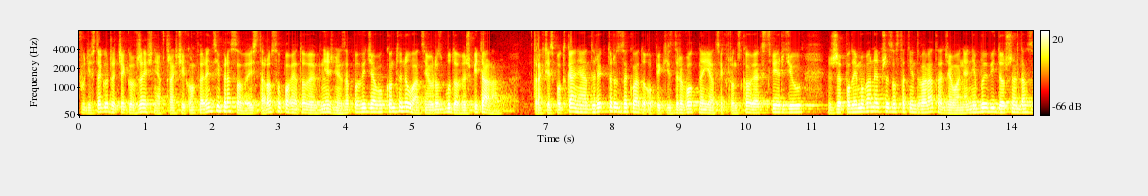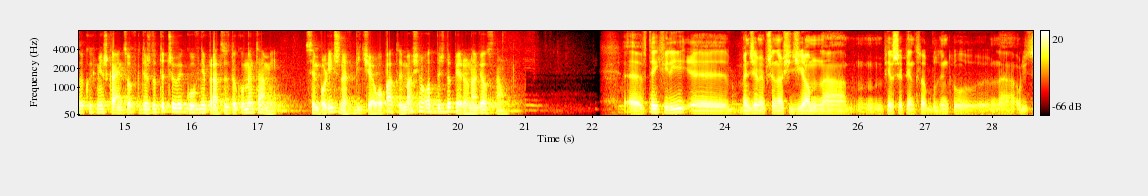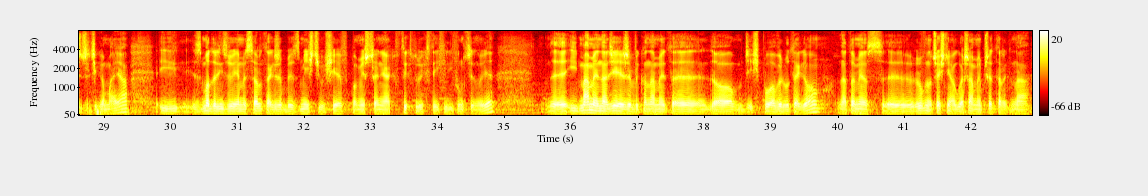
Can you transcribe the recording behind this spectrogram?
23 września w trakcie konferencji prasowej Starostwo Powiatowe w Gnieźnie zapowiedziało kontynuację rozbudowy szpitala. W trakcie spotkania dyrektor z Zakładu Opieki Zdrowotnej Jacek Frąckowiak stwierdził, że podejmowane przez ostatnie dwa lata działania nie były widoczne dla zwykłych mieszkańców, gdyż dotyczyły głównie pracy z dokumentami. Symboliczne wbicie łopaty ma się odbyć dopiero na wiosnę. E, W tej chwili e, będziemy przenosić ją na mm, pierwsze piętro budynku na ulicy 3 Maja i zmodernizujemy SOR tak, żeby zmieścił się w pomieszczeniach, w tych, których w tej chwili funkcjonuje. E, I mamy nadzieję, że wykonamy te do gdzieś połowy lutego. Natomiast e, równocześnie ogłaszamy przetarg na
